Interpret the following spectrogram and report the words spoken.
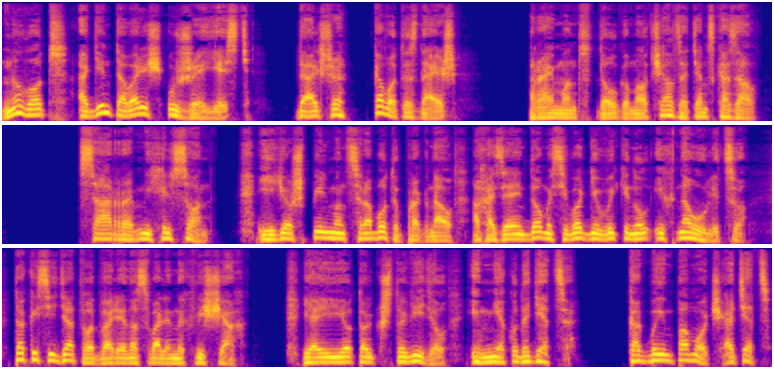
Ну вот, один товарищ уже есть. Дальше, кого ты знаешь?» Раймонд долго молчал, затем сказал. «Сара Михельсон. Ее Шпильман с работы прогнал, а хозяин дома сегодня выкинул их на улицу. Так и сидят во дворе на сваленных вещах. Я ее только что видел, им некуда деться. Как бы им помочь, отец?»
